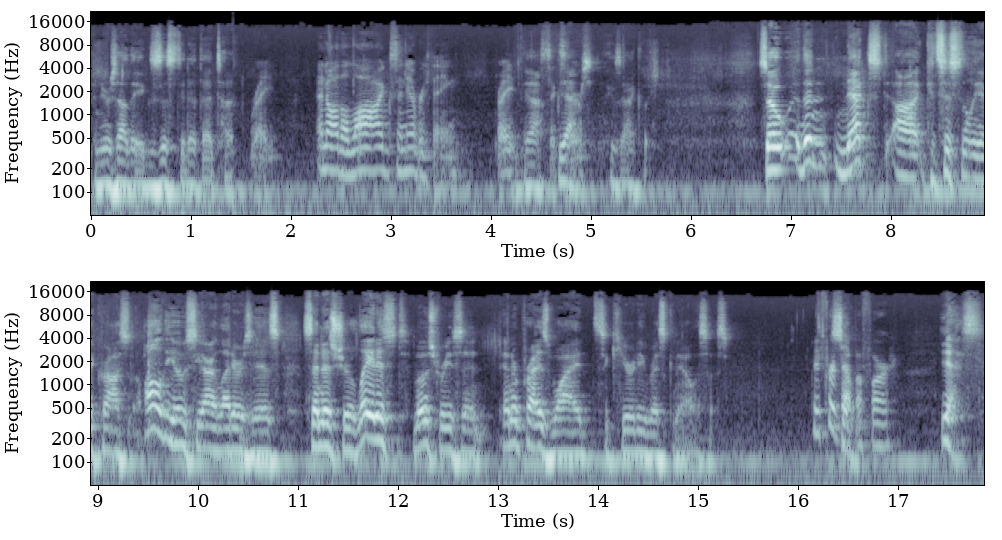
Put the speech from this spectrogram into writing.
and here's how they existed at that time. Right. And all the logs and everything. Right. Yeah. Six yeah, years. Exactly. So then next, uh, consistently across all the OCR letters is send us your latest, most recent enterprise-wide security risk analysis. We've heard So- that before. Yes.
